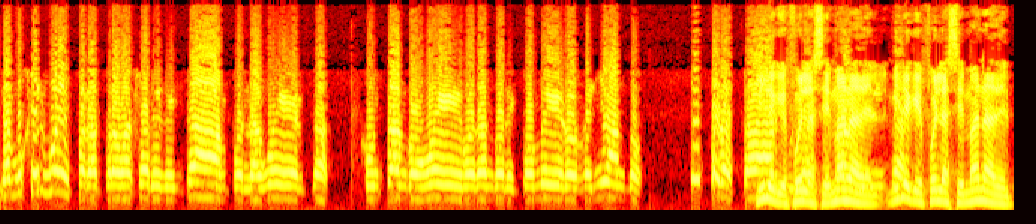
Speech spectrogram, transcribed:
La mujer no es para trabajar en el campo, en la huerta, juntando huevos, dándole comer, ordeñando. Es para estar... Mire que fue la semana del, mire que fue la semana del,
